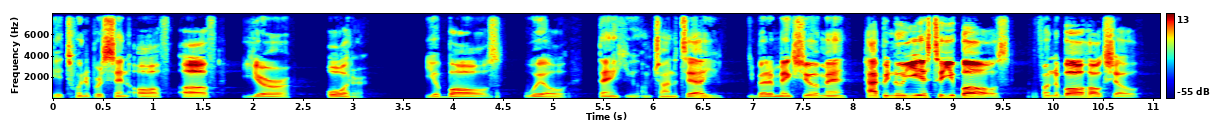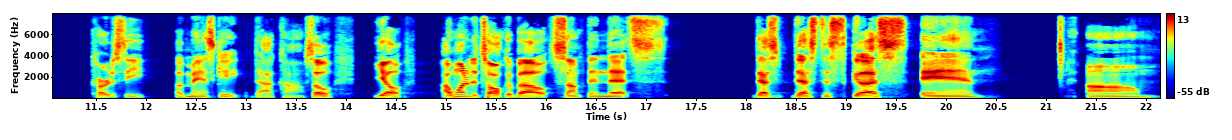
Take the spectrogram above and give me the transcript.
Get 20% off of your order. Your balls will thank you. I'm trying to tell you you better make sure man. Happy new year's to your balls from the ball hawk show courtesy of manscaped.com so yo i wanted to talk about something that's that's that's discussed and um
